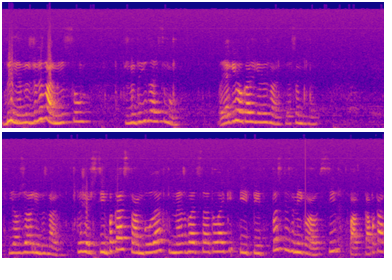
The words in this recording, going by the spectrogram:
Блін, я вже не знаю, мені це слово вже не доїдає самому. А як його кажуть, я не знаю, я сам не знаю. Я взагалі не знаю. Ну що ж, всім пока, з вами був Лек, не забувайте ставити лайки і підписуйтесь на мій канал. Всім пока-пока.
